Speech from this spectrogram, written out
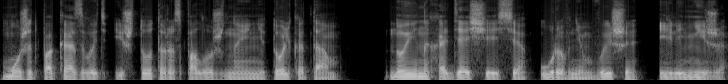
может показывать и что-то расположенное не только там, но и находящееся уровнем выше или ниже.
